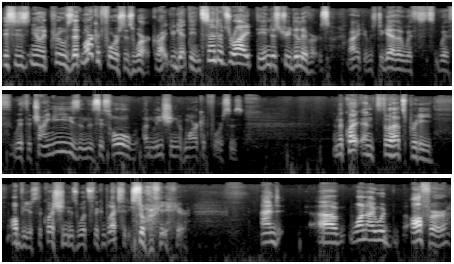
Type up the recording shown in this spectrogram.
this is, you know, it proves that market forces work, right? You get the incentives right, the industry delivers, right? It was together with, with, with the Chinese and there's this whole unleashing of market forces. And, the and so that's pretty obvious. The question is, what's the complexity story here? And uh, one I would offer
